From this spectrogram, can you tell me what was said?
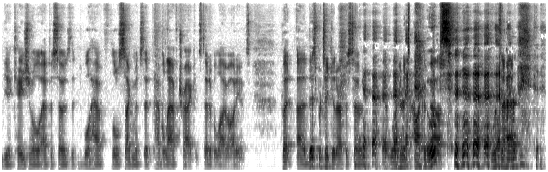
the occasional episodes that will have little segments that have a laugh track instead of a live audience. But uh, this particular episode that we're going to talk about. Oops. What's that?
